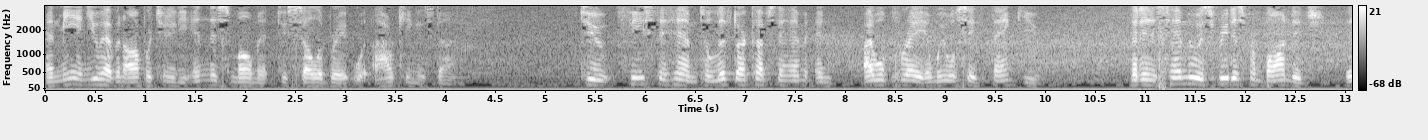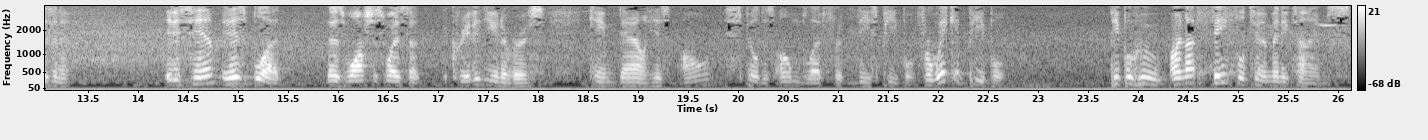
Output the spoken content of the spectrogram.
And me and you have an opportunity in this moment to celebrate what our King has done. To feast to Him, to lift our cups to Him, and I will pray and we will say thank you. That it is Him who has freed us from bondage, isn't it? It is Him, His blood, that has washed us white as creator of the universe, came down, his own spilled his own blood for these people, for wicked people, people who are not faithful to him many times.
